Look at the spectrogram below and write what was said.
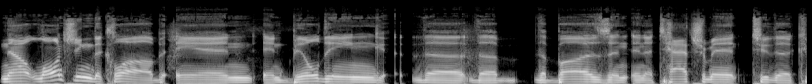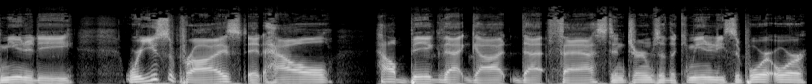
Now, launching the club and and building the the the buzz and, and attachment to the community, were you surprised at how how big that got that fast in terms of the community support, or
